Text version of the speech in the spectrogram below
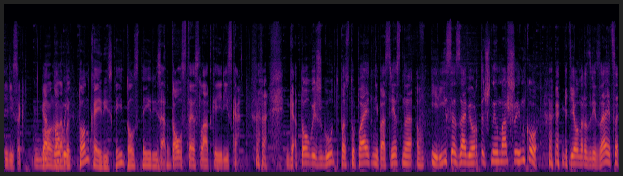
ирисок. Она Готовый- быть тонкая ириска и толстая ириска. да, толстая сладкая ириска. Готовый жгут поступает непосредственно в ирисозаверточную машинку, где он разрезается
